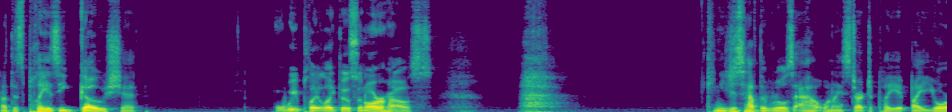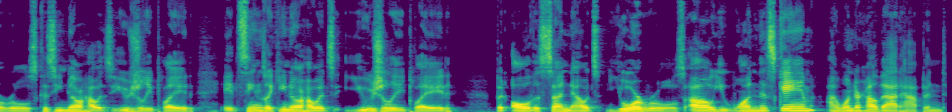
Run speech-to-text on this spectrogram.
Not this play as you go shit. Well, we play like this in our house. Can you just have the rules out when I start to play it by your rules? Because you know how it's usually played. It seems like you know how it's usually played, but all of a sudden now it's your rules. Oh, you won this game? I wonder how that happened.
